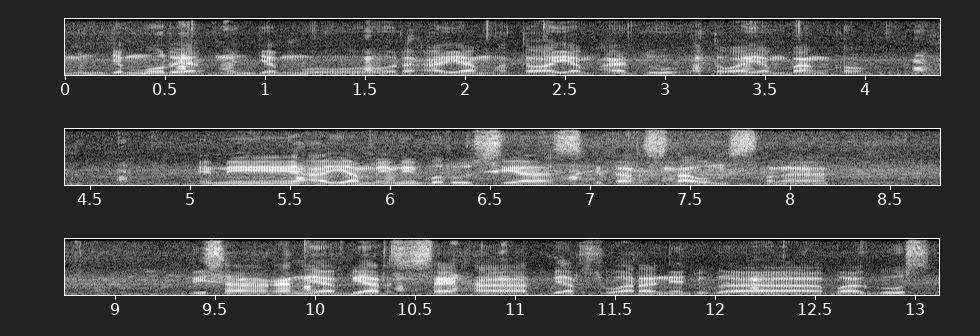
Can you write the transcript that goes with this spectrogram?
menjemur ya Menjemur ayam atau ayam adu Atau ayam bangkok. Ini ayam ini berusia sekitar setahun setengah. Bisa kan ya biar sehat Biar suaranya juga bagus.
